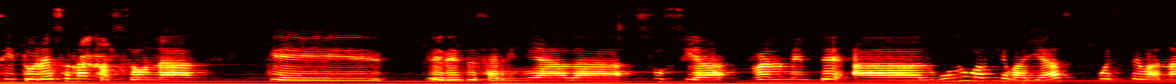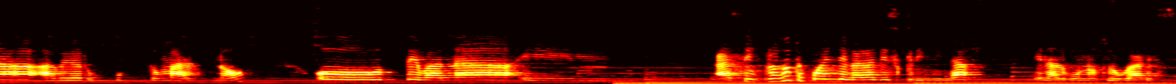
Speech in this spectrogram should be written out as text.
Si tú eres una persona que eres desalineada, sucia, realmente a algún lugar que vayas, pues te van a, ver un poquito mal, ¿no? O te van a, em, hasta incluso te pueden llegar a discriminar en algunos lugares.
